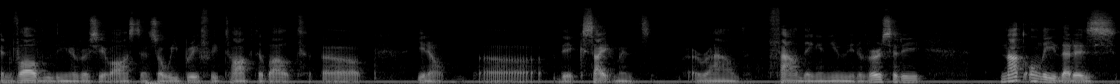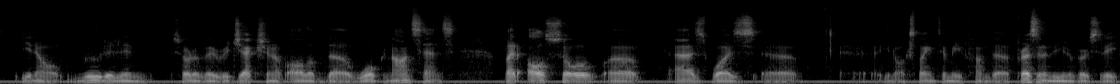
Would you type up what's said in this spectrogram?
involved with the University of Austin. So we briefly talked about uh, you know uh, the excitement around founding a new university, not only that is you know rooted in sort of a rejection of all of the woke nonsense, but also uh, as was you know explained to me from the president of the university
